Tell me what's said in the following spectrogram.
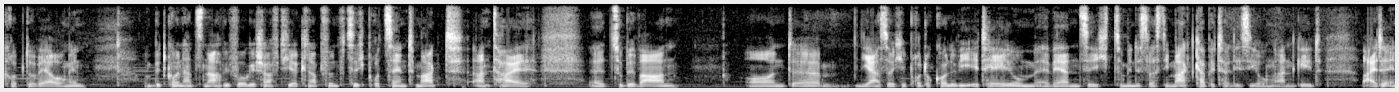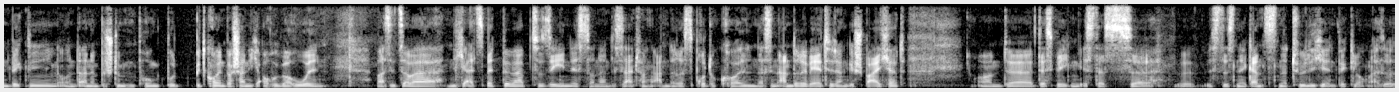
Kryptowährungen. Und Bitcoin hat es nach wie vor geschafft, hier knapp 50 Prozent Marktanteil äh, zu bewahren. Und ähm, ja, solche Protokolle wie Ethereum äh, werden sich zumindest was die Marktkapitalisierung angeht, weiterentwickeln und an einem bestimmten Punkt Bitcoin wahrscheinlich auch überholen. Was jetzt aber nicht als Wettbewerb zu sehen ist, sondern das ist einfach ein anderes Protokoll und da sind andere Werte dann gespeichert. Und äh, deswegen ist das, äh, ist das eine ganz natürliche Entwicklung. Also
